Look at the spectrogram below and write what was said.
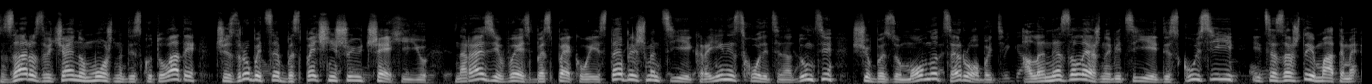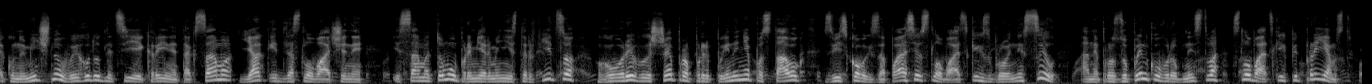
Зараз, звичайно, можна дискутувати, чи зробить це безпечнішою Чехією. Наразі весь безпековий істеблішмент цієї країни сходиться на думці, що безумовно це робить. Але незалежно від цієї дискусії, і це завжди матиме економічну вигоду для цієї країни, так само як і для Словаччини. І саме тому прем'єр-міністр Фіцо говорив лише про припинення поставок з військових запасів словацьких збройних сил, а не про зупинку виробництва словацьких підприємств.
